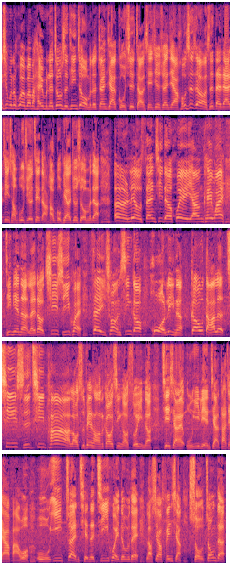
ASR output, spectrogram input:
恭喜我们的伙伴们，还有我们的忠实听众，我们的专家股市涨先机专家洪士哲老师带大家进场布局的这档好股票，就是我们的二六三七的惠阳 KY。今天呢来到七十一块，再创新高，获利呢高达了七十七趴，老师非常的高兴哦。所以呢，接下来五一连假，大家要把握五一赚钱的机会，对不对？老师要分享手中的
